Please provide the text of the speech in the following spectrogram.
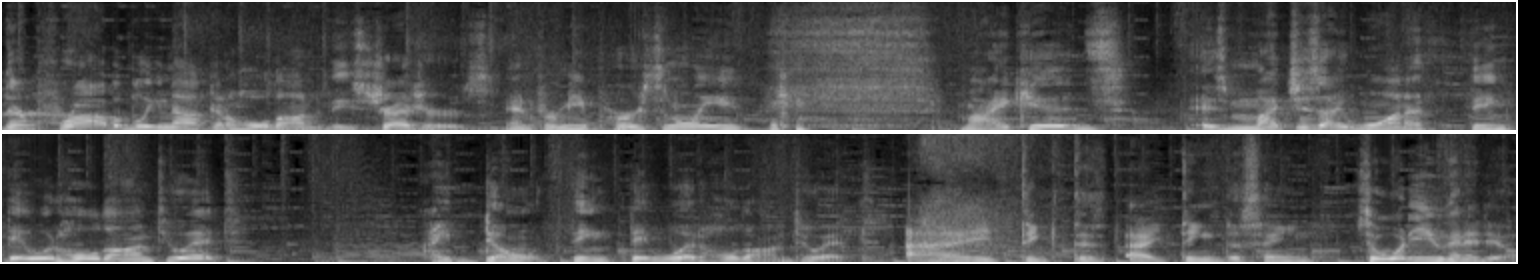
they're probably not gonna hold on to these treasures. And for me personally, my kids, as much as I want to think they would hold on to it, I don't think they would hold on to it. I think the, I think the same. So what are you gonna do?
